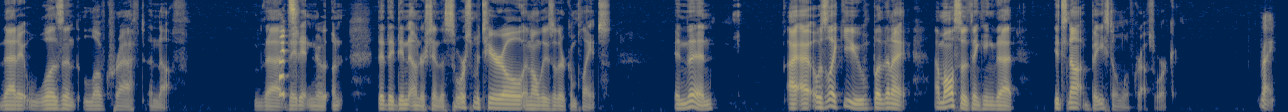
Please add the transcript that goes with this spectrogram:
that it wasn't Lovecraft enough, that What? they didn't know un, that they didn't understand the source material and all these other complaints, and then I, I was like you, but then I I'm also thinking that it's not based on Lovecraft's work Right.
